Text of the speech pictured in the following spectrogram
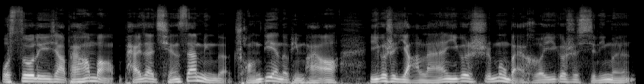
我搜了一下排行榜，排在前三名的床垫的品牌啊，一个是雅兰，一个是梦百合，一个是喜临门。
